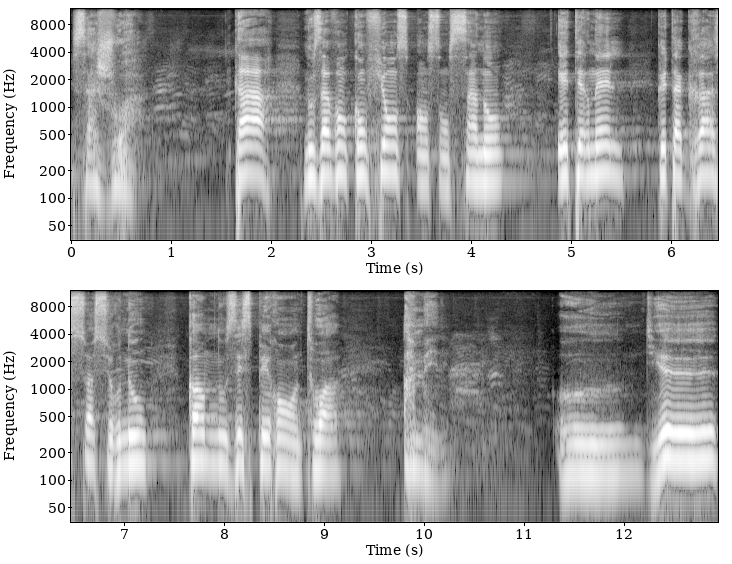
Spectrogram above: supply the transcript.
sa joie. Car nous avons confiance en son saint nom. Éternel, que ta grâce soit sur nous, comme nous espérons en toi. Amen. Ô Dieu,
